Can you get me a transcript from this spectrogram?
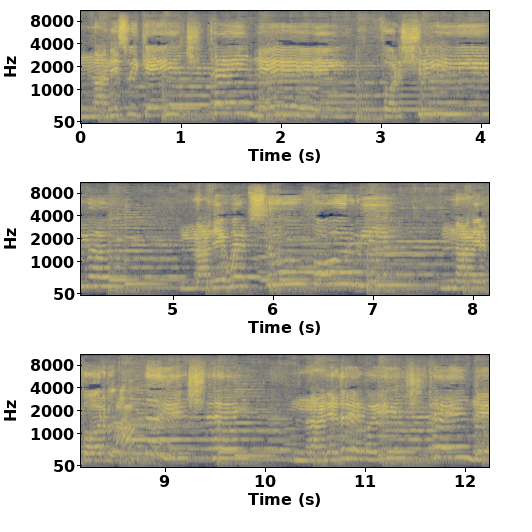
Ichte, nane trukie ichte, nane swike ichte ne, forskriva, nane me, nane forlanda ichte, nane dreva ichte ne,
